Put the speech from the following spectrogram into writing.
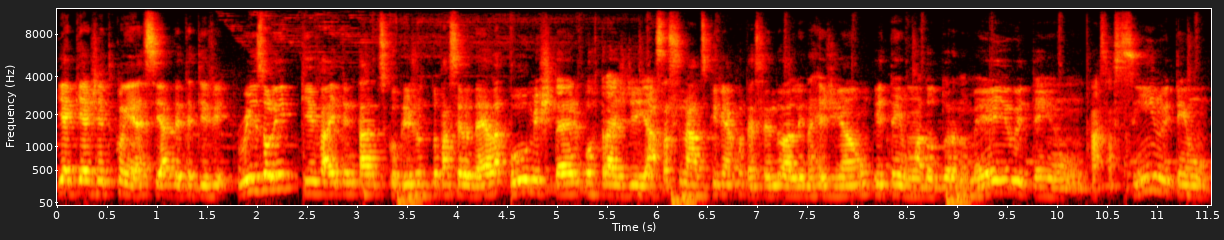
e aqui a gente conhece a detetive Rizzoli, que vai tentar descobrir junto do parceiro dela o mistério por trás de assassinatos que vem acontecendo ali na região, e tem uma doutora no meio, e tem um assassino, e tem um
